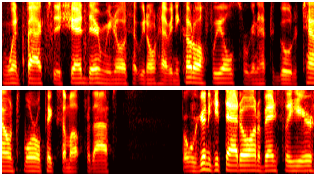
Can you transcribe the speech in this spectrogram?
went back to the shed there and we noticed that we don't have any cutoff wheels. So we're gonna have to go to town tomorrow, pick some up for that. But we're gonna get that on eventually here.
